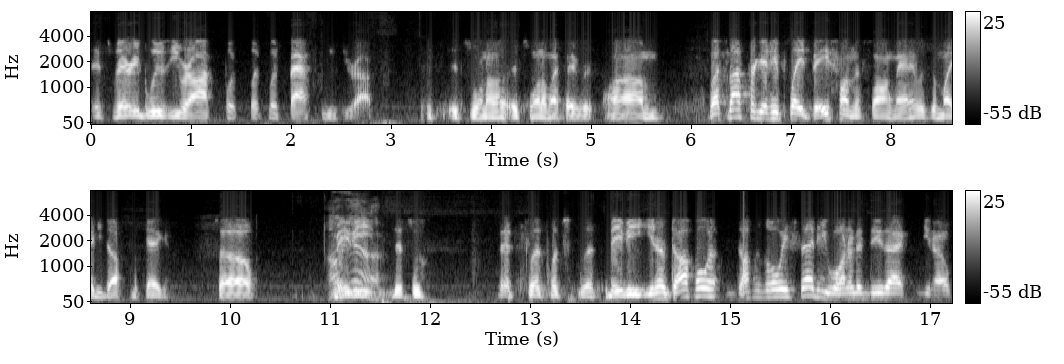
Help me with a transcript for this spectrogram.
It's very bluesy rock, but but but fast bluesy rock. It's, it's one of it's one of my favorite. Um, let's not forget who played bass on this song, man. It was the mighty Duff McKagan. So oh, maybe yeah. this was let's let's let's let's maybe you know Duff Duff has always said he wanted to do that you know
